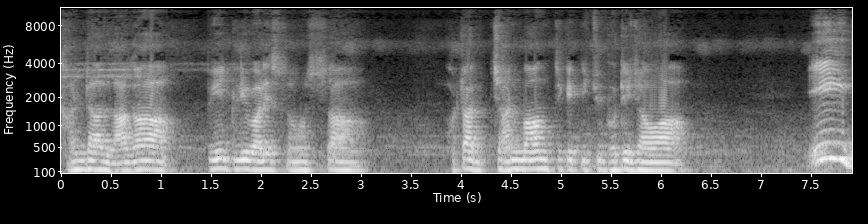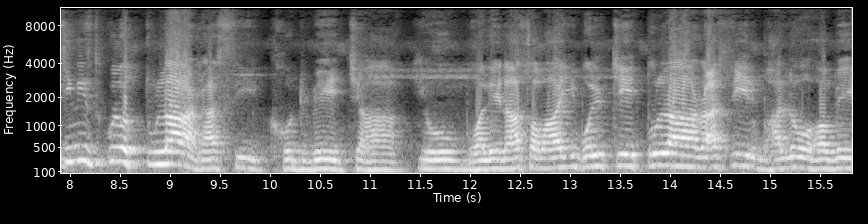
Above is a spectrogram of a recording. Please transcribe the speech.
ঠান্ডা লাগা, পেট লিভারের সমস্যা, হঠাৎ যানবাহন থেকে কিছু ঘটে যাওয়া, এই জিনিসগুলো তুলা রাশি ঘটবে যা কেউ বলে না, সবাই বলছে তুলা রাশির ভালো হবে।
